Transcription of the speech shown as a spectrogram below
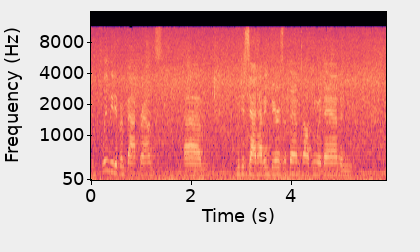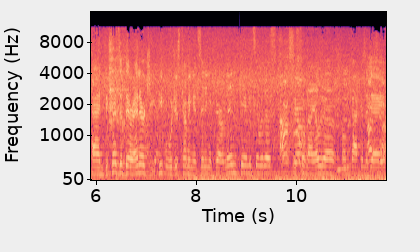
completely different backgrounds. Um, we just sat having beers with them, talking with them, and and because of their energy, people were just coming and sitting. with Tara Lynn came and sit with us. She's from IOTA from back in the day,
